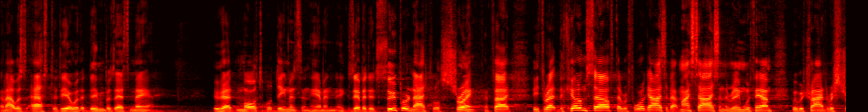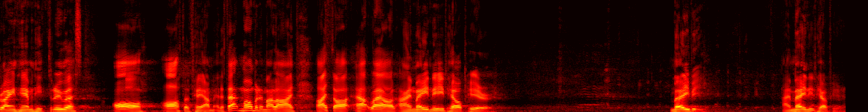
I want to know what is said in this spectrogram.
And I was asked to deal with a demon possessed man who had multiple demons in him and exhibited supernatural strength. In fact, he threatened to kill himself. There were four guys about my size in the room with him. We were trying to restrain him, and he threw us all off of him. And at that moment in my life, I thought out loud, I may need help here. Maybe. I may need help here.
